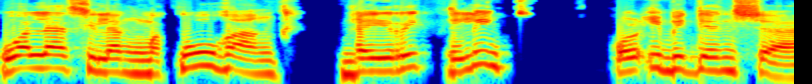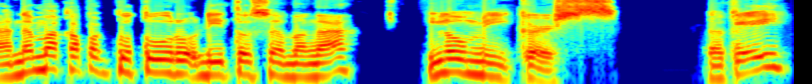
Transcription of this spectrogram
wala silang makuhang direct link or ebidensya na makapagtuturo dito sa mga lawmakers. Okay?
